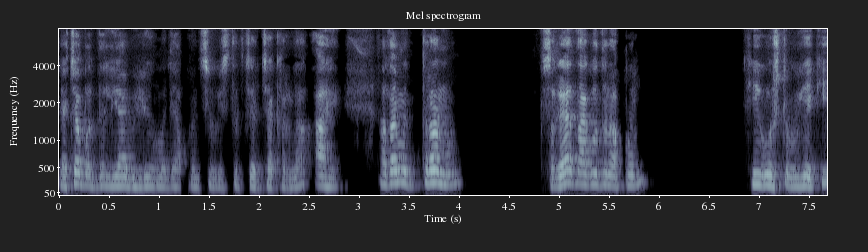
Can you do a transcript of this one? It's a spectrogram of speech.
याच्याबद्दल या व्हिडिओमध्ये आपण सविस्तर चर्चा करणार आहे. आता मित्रांनो सगळ्यात अगोदर आपण ही गोष्ट बघूया की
